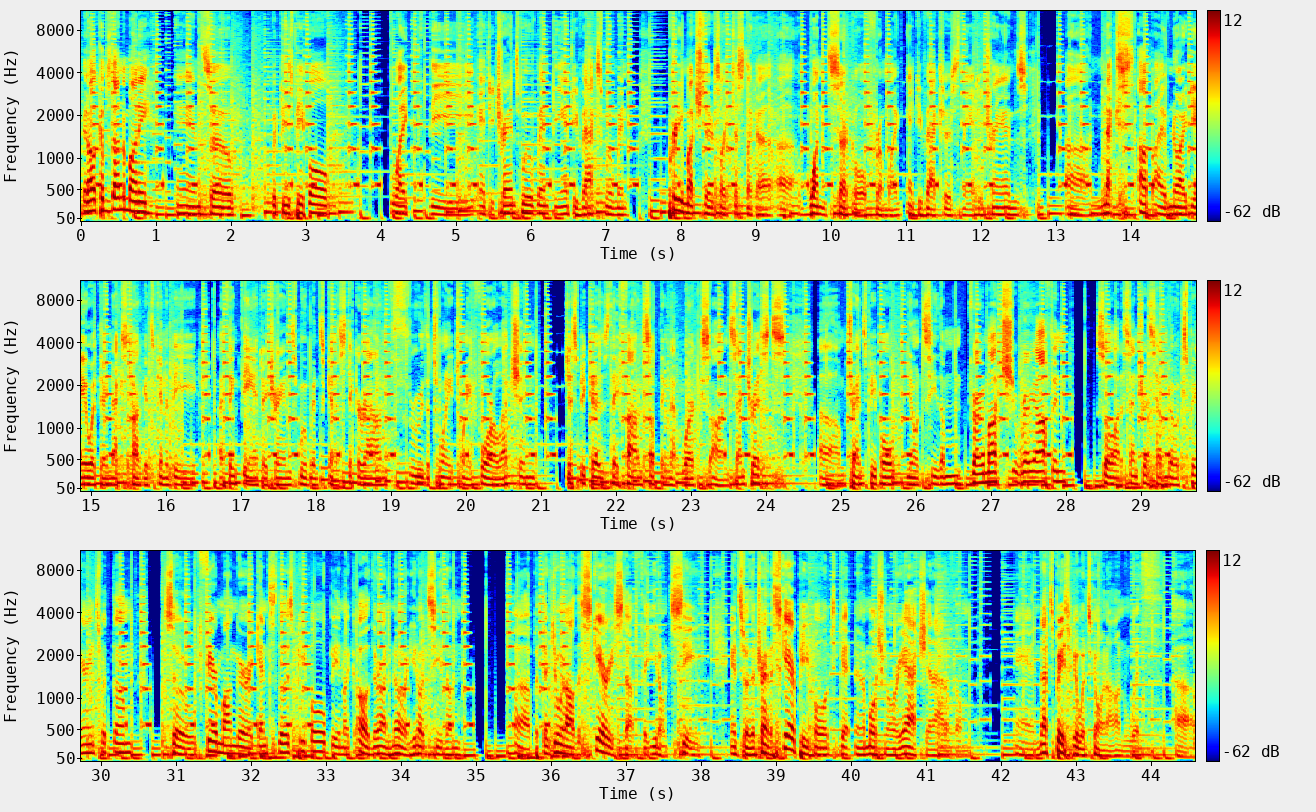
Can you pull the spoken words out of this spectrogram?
it all comes down to money. And so with these people, like the anti-trans movement, the anti-vax movement, pretty much there's like just like a, a one circle from like anti-vaxxers to the anti-trans. Uh, next up, I have no idea what their next target's going to be. I think the anti-trans movement's going to stick around through the 2024 election, just because they found something that works on centrists. Um, trans people, you don't see them very much, very often. So a lot of centrists have no experience with them. So fearmonger against those people, being like, oh, they're unknown, you don't see them, uh, but they're doing all the scary stuff that you don't see, and so they're trying to scare people to get an emotional reaction out of them, and that's basically what's going on with um,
